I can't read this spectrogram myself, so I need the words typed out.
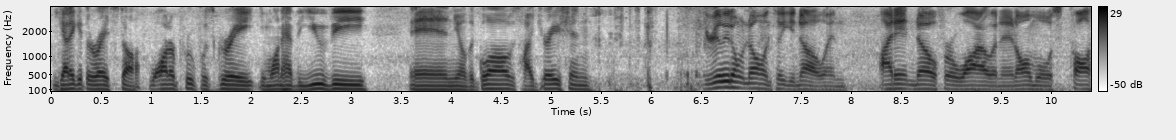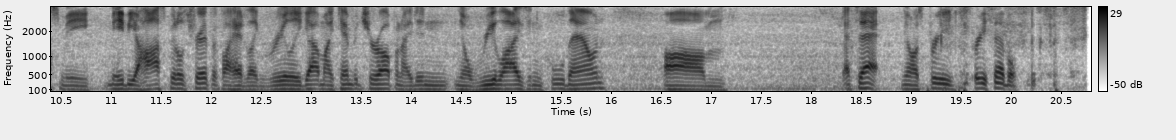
You got to get the right stuff. Waterproof was great. You want to have the UV and, you know, the gloves, hydration. You really don't know until you know. And I didn't know for a while and it almost cost me maybe a hospital trip if I had like really got my temperature up and I didn't, you know, realize it and cool down. Um, that's that. You know, it's pretty, pretty simple.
